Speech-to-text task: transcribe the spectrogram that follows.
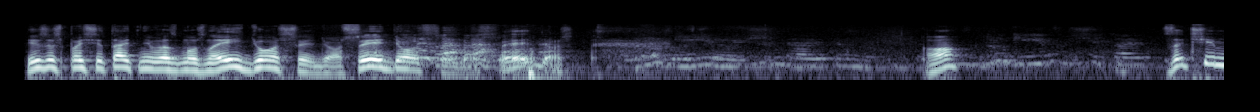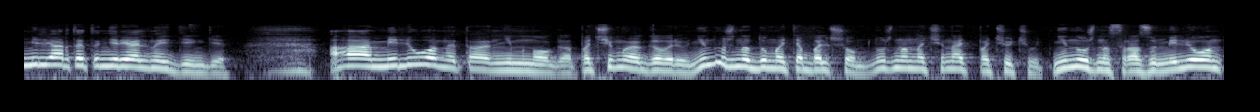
Их же посчитать невозможно. И идешь, идешь, идешь, идешь, идешь. А? Зачем миллиард это нереальные деньги? А миллион это немного. Почему я говорю? Не нужно думать о большом, нужно начинать по чуть-чуть. Не нужно сразу миллион.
